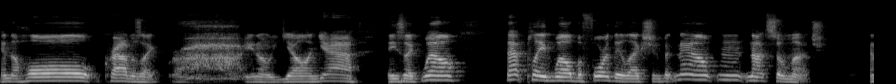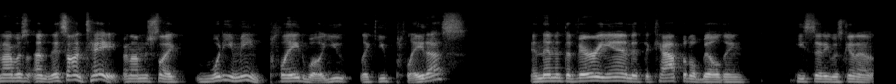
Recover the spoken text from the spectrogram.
And the whole crowd was like, you know, yelling, yeah. And he's like, well, that played well before the election, but now mm, not so much. And I was, um, it's on tape, and I'm just like, what do you mean played well? You like you played us? And then at the very end, at the Capitol building, he said he was gonna,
